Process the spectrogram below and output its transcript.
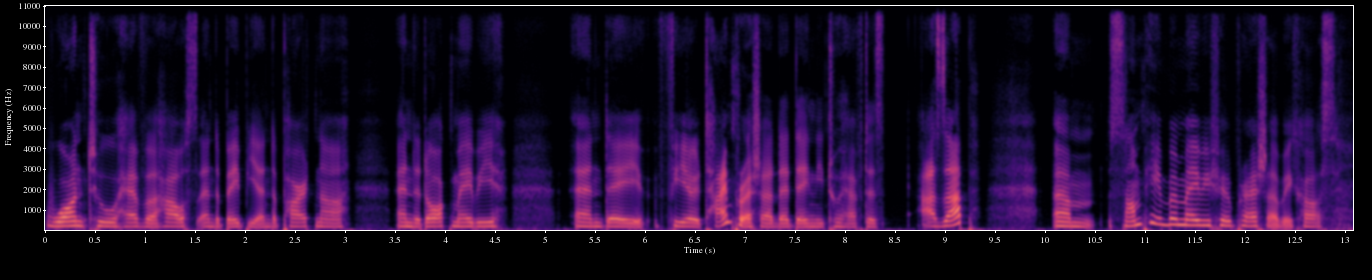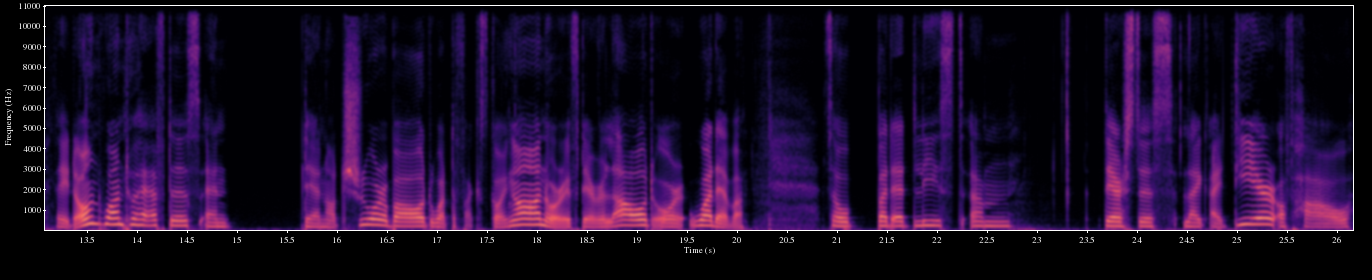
want to have a house and a baby and a partner and a dog maybe, and they feel time pressure that they need to have this ASAP. Um, some people maybe feel pressure because they don't want to have this and they're not sure about what the fuck is going on or if they're allowed or whatever. So, but at least um, there's this like idea of how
